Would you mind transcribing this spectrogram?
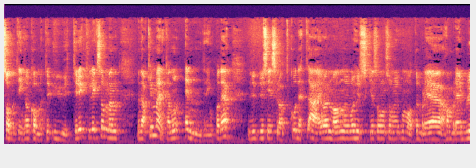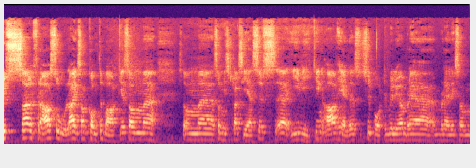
Sånne ting kan komme til uttrykk, liksom. Men, men jeg har ikke merka noen endring på det. Du, du sier Slatko. Dette er jo en mann vi må huske som, som på en måte ble Han ble blussa fra Sola. ikke sant, Kom tilbake som eh, som, eh, som en slags Jesus eh, i Viking av hele supportermiljøet ble, ble liksom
